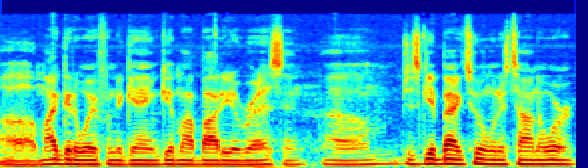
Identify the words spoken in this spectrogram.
um, I get away from the game, give my body a rest, and um, just get back to it when it's time to work.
